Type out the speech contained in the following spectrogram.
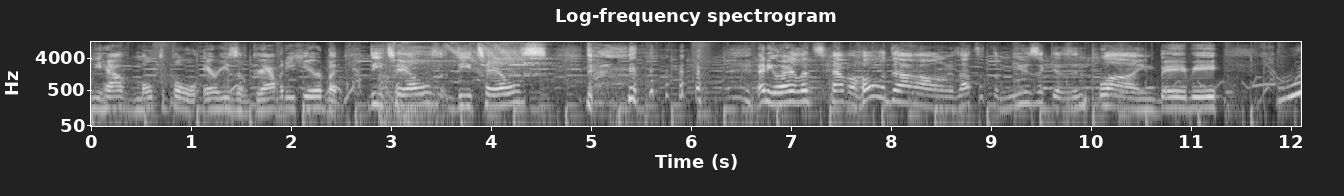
we have multiple areas of gravity here, but details, details. anyway, let's have a hold down. That's what the music is implying, baby. Woo!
